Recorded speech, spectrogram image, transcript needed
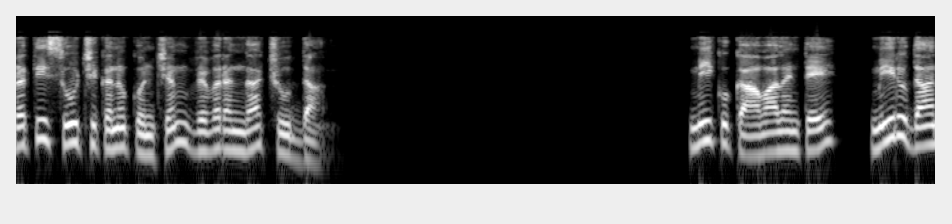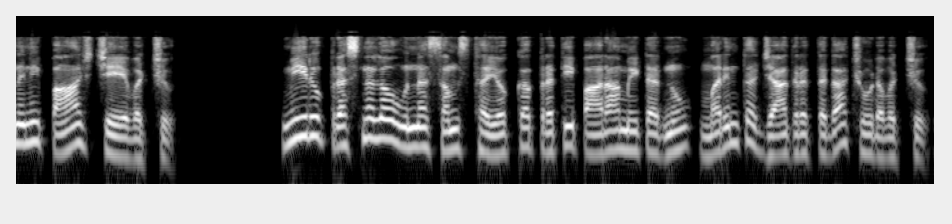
ప్రతి సూచికను కొంచెం వివరంగా చూద్దాం. మీకు కావాలంటే మీరు దానిని పాజ్ చేయవచ్చు. మీరు ప్రశ్నలో ఉన్న సంస్థ యొక్క ప్రతి పారామీటర్ను మరింత జాగ్రత్తగా చూడవచ్చు.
